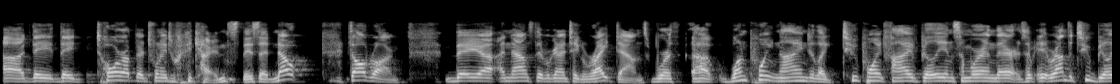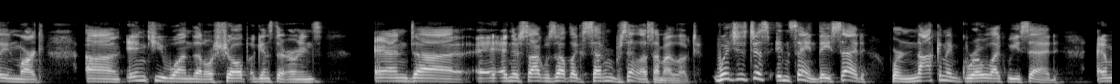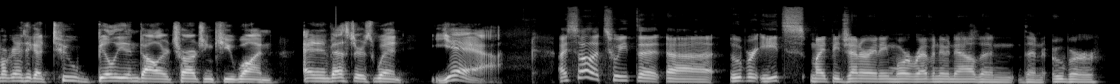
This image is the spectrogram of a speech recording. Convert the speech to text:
Uh, they they tore up their 2020 guidance. They said nope, it's all wrong. They uh, announced they were going to take write downs worth uh, 1.9 to like 2.5 billion somewhere in there, so around the two billion mark uh, in Q1 that'll show up against their earnings. And uh, and their stock was up like seven percent last time I looked, which is just insane. They said we're not going to grow like we said, and we're going to take a two billion dollar charge in Q1. And investors went, yeah, I saw a tweet that uh, Uber Eats might be generating more revenue now than than Uber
